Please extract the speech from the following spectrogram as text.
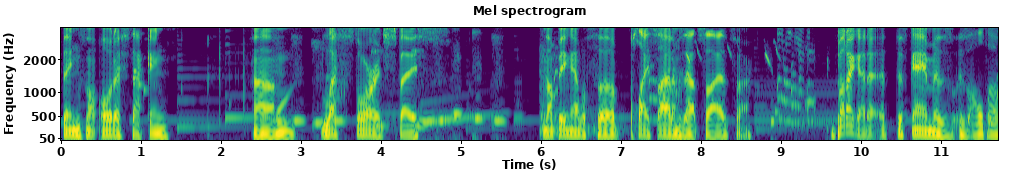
things not auto-stacking. Um, less storage space. Not being able to place items outside, so... But I get it, this game is, is older.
